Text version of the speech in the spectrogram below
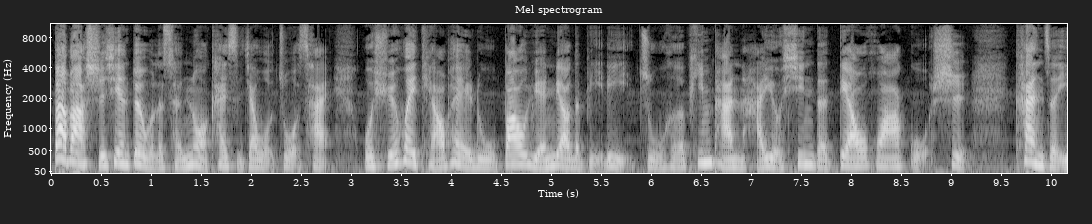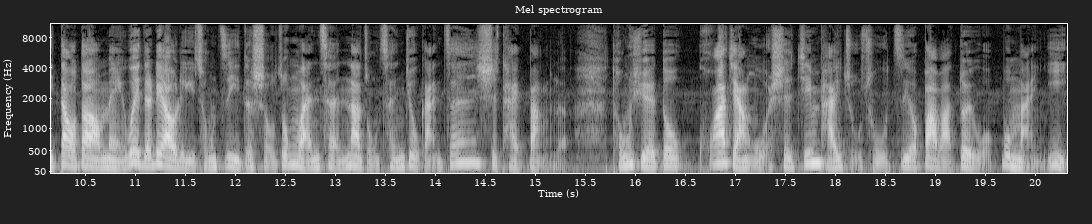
爸爸实现对我的承诺，开始教我做菜，我学会调配卤包原料的比例、组合拼盘，还有新的雕花果饰。看着一道道美味的料理从自己的手中完成，那种成就感真是太棒了。同学都夸奖我是金牌主厨，只有爸爸对我不满意，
